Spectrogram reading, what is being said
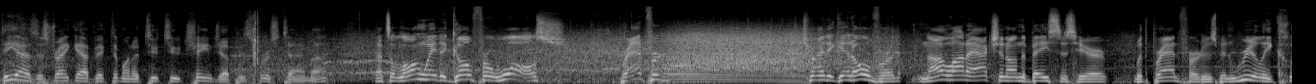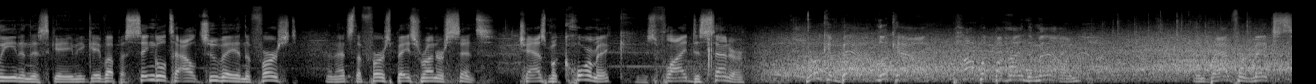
Diaz, a strikeout victim on a 2 2 changeup his first time up. That's a long way to go for Walsh. Bradford trying to get over. Not a lot of action on the bases here with Bradford, who's been really clean in this game. He gave up a single to Altuve in the first, and that's the first base runner since. Chas McCormick, who's flied to center. Broken bat, look out, pop up behind the mound, and Bradford makes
